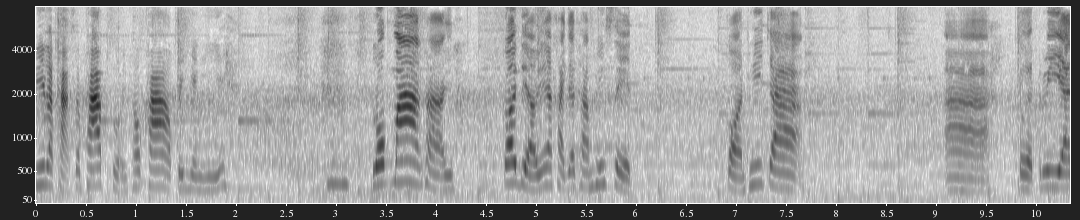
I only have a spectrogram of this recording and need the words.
นี่แหละค่ะสภาพสวยคร่าวๆเป็นอย่างนี้รกมากค่ะ ก็เดี๋ยวเนี่ยค่ะจะทำให้เสร็จก่อนที่จะเปิดเรียน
